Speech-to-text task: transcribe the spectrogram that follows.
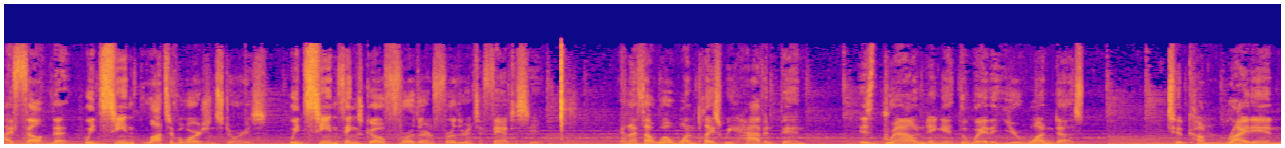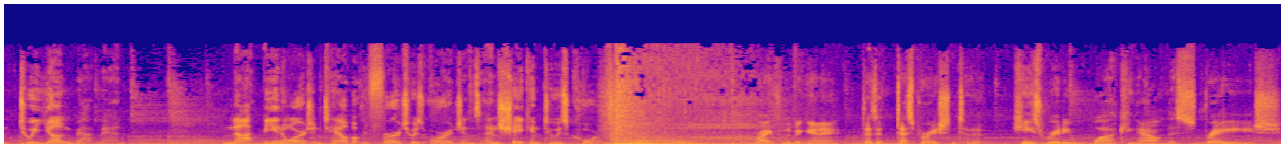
I felt that we'd seen lots of origin stories. We'd seen things go further and further into fantasy. And I thought, well, one place we haven't been is grounding it the way that year one does to come right in to a young Batman, not be an origin tale, but refer to his origins and shaken to his core. Right from the beginning, there's a desperation to it. He's really working out this rage.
